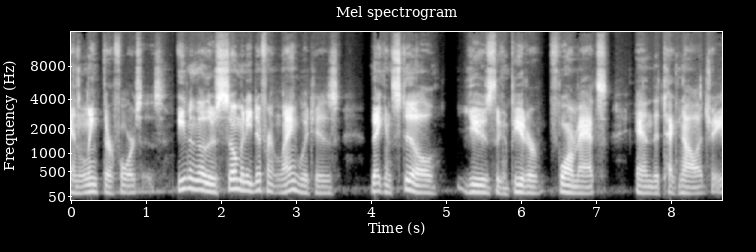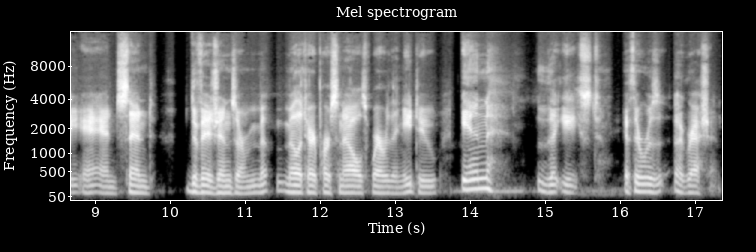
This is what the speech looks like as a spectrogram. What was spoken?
and link their forces. Even though there's so many different languages, they can still use the computer formats and the technology and send divisions or mi- military personnel wherever they need to in the east if there was aggression.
